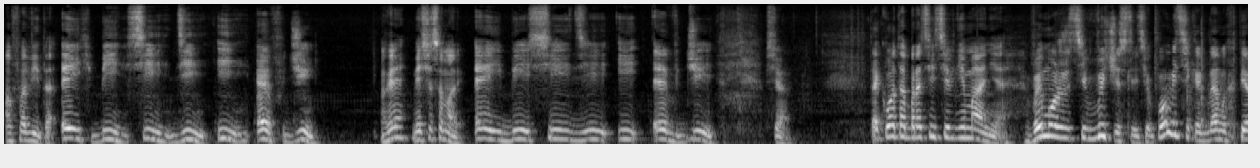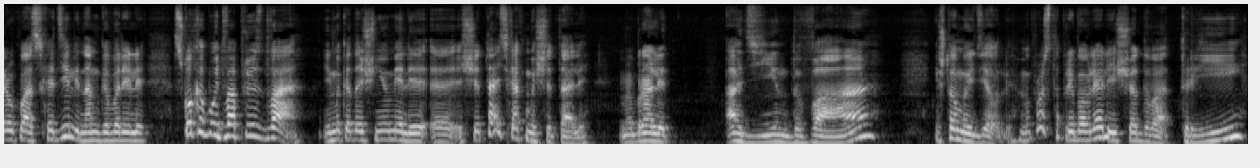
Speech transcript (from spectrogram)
алфавита. A, B, C, D, E, F, G. Okay? Вместе со мной. A, B, C, D, E, F, G. Все. Так вот, обратите внимание, вы можете вычислить. Вы помните, когда мы в первый класс ходили, нам говорили, сколько будет 2 плюс 2? И мы когда еще не умели э, считать, как мы считали? Мы брали 1, 2. И что мы делали? Мы просто прибавляли еще 2. 3.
